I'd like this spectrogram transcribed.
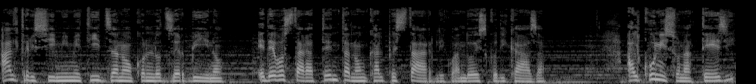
altri si mimetizzano con lo zerbino e devo stare attenta a non calpestarli quando esco di casa. Alcuni sono attesi,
